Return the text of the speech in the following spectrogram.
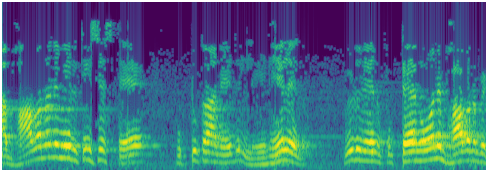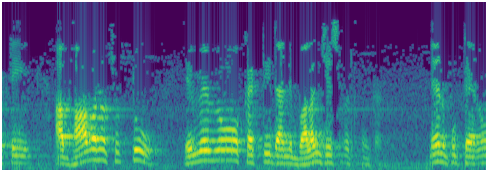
ఆ భావనని మీరు తీసేస్తే పుట్టుక అనేది లేనే లేదు. వీడు నేను పుట్టాను అని భావన పెట్టి ఆ భావన చుట్టూ ఎవేవో కట్టి దాన్ని బలం చేసి పెట్టుకుంటాడు. నేను పుట్టాను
